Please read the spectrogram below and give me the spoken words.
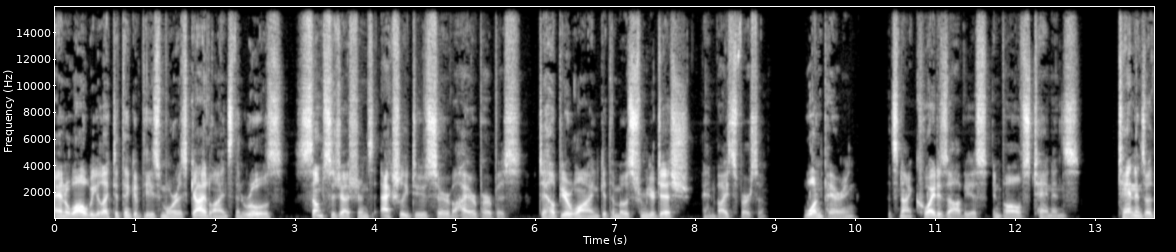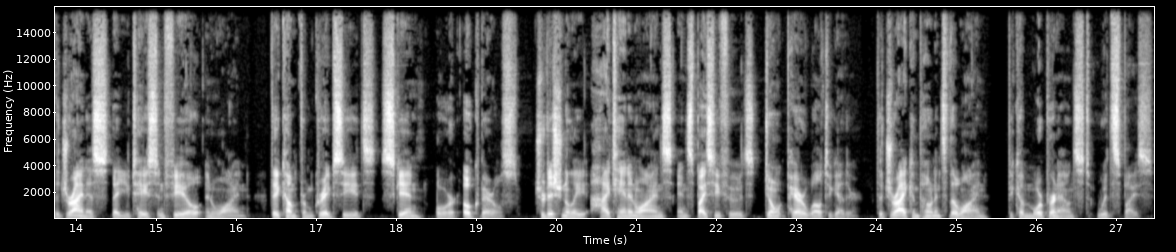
And while we like to think of these more as guidelines than rules, some suggestions actually do serve a higher purpose to help your wine get the most from your dish, and vice versa. One pairing that's not quite as obvious involves tannins. Tannins are the dryness that you taste and feel in wine. They come from grape seeds, skin, or oak barrels. Traditionally, high tannin wines and spicy foods don't pair well together. The dry components of the wine become more pronounced with spice,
